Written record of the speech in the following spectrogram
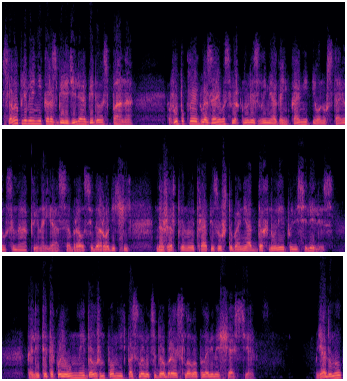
Слова племянника разбередили обиду Аспана. Выпуклые глаза его сверкнули злыми огоньками, и он уставился на Акына. «Я собрал сюда родичей на жертвенную трапезу, чтобы они отдохнули и повеселились. Коли ты такой умный, должен помнить пословицу «доброе слово — половина счастья». Я думал,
